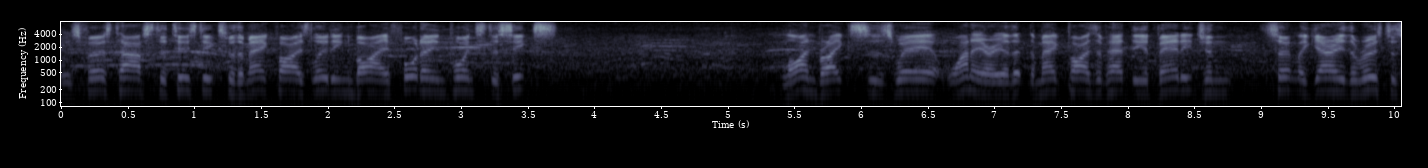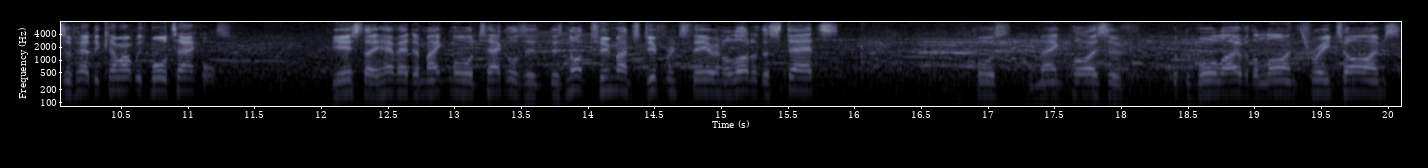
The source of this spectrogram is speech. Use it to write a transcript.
His first half statistics with the Magpies leading by 14 points to six. Line breaks is where one area that the Magpies have had the advantage and certainly Gary the Roosters have had to come up with more tackles. Yes, they have had to make more tackles. There's not too much difference there in a lot of the stats. Of course, the Magpies have put the ball over the line three times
